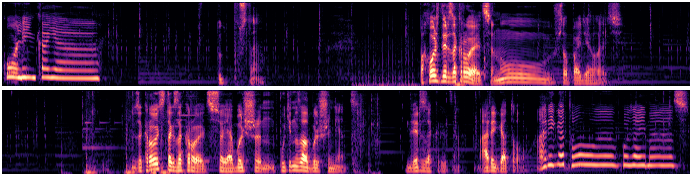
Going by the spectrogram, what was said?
Голенькая. Тут пусто. Похоже, дверь закроется. Ну, что поделать. Закроется, так закроется. Все, я больше... Пути назад больше нет. Дверь закрыта. Аригато. Аригато гозаймас.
